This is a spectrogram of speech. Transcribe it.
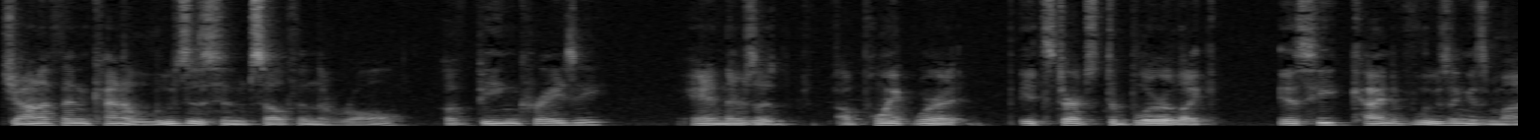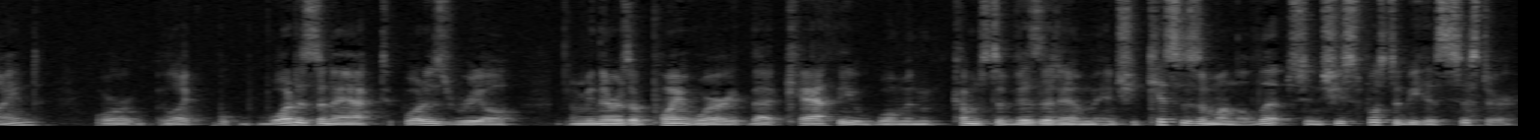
Jonathan kind of loses himself in the role of being crazy, and there's a a point where it, it starts to blur. Like, is he kind of losing his mind, or like what is an act? What is real? I mean, there was a point where that Kathy woman comes to visit him and she kisses him on the lips, and she's supposed to be his sister,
